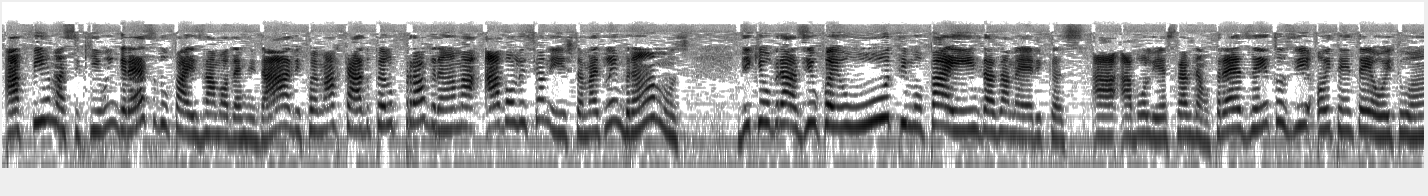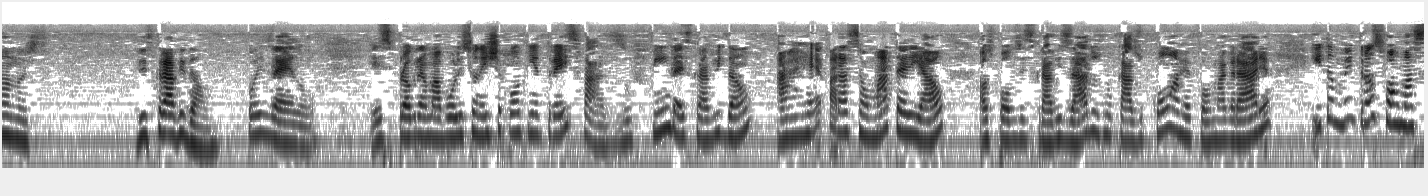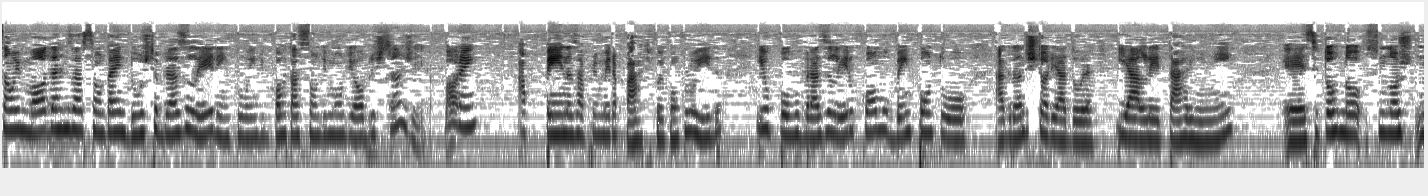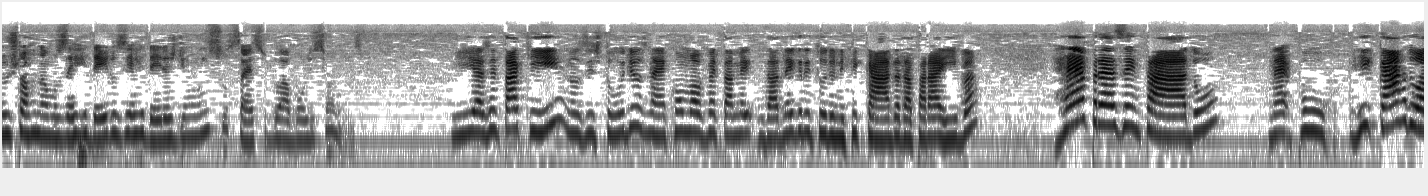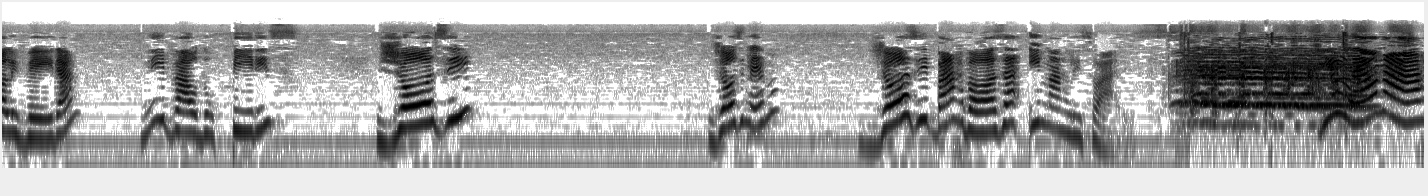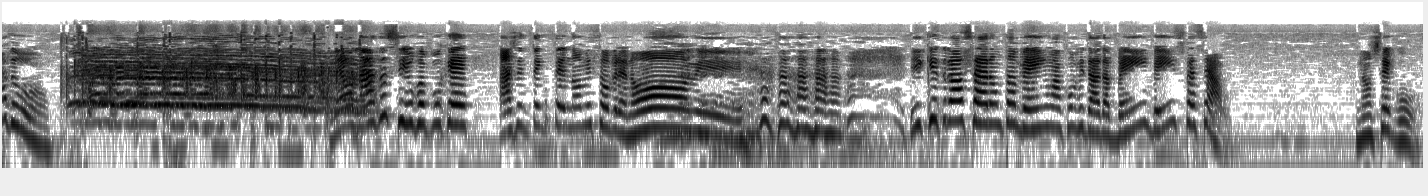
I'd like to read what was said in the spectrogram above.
Afirma-se que o ingresso do país na modernidade foi marcado pelo programa abolicionista, mas lembramos de que o Brasil foi o último país das Américas a abolir a escravidão. 388 anos de escravidão. Pois é, Lu. Esse programa abolicionista continha três fases: o fim da escravidão, a reparação material aos povos escravizados, no caso com a reforma agrária, e também transformação e modernização da indústria brasileira, incluindo importação de mão de obra estrangeira. Porém, apenas a primeira parte foi concluída e o povo brasileiro, como bem pontuou a grande historiadora Yale Tarini, eh, se tornou, nos tornamos herdeiros e herdeiras de um insucesso do abolicionismo. E a gente está aqui nos estúdios, né, com o movimento da Negritude Unificada da Paraíba, representado né, por Ricardo Oliveira, Nivaldo Pires, Josi. Josi mesmo? Josi Barbosa e Marli Soares. E o Leonardo. Leonardo Silva, porque a gente tem que ter nome e sobrenome. e que trouxeram também uma convidada bem, bem especial. Não chegou.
